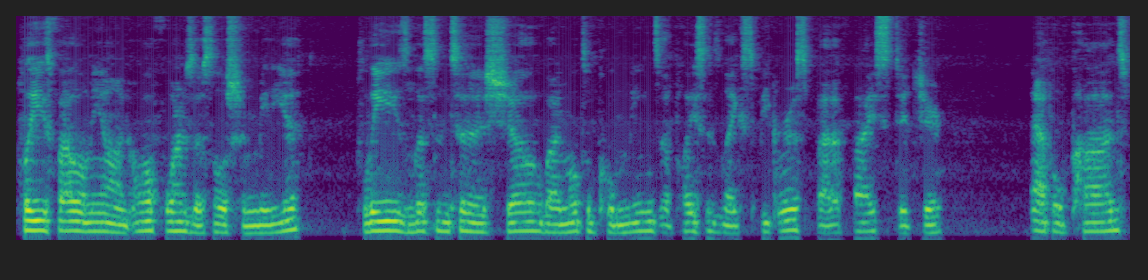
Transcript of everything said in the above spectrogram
Please follow me on all forms of social media. Please listen to the show by multiple means of places like Spreaker, Spotify, Stitcher, Apple Pods,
